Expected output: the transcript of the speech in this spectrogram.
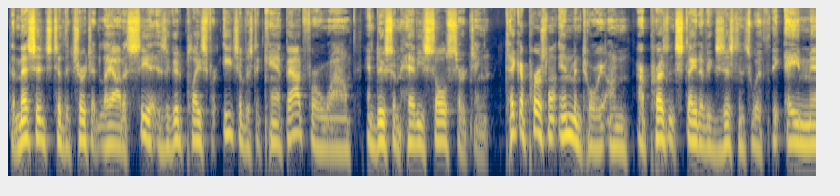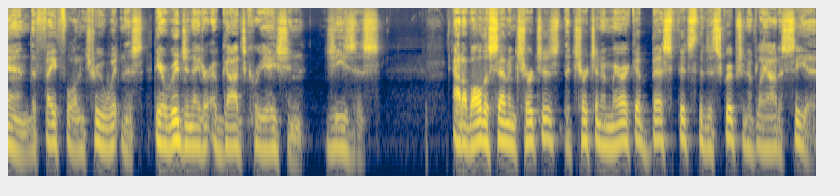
The message to the church at Laodicea is a good place for each of us to camp out for a while and do some heavy soul searching. Take a personal inventory on our present state of existence with the Amen, the faithful and true witness, the originator of God's creation, Jesus. Out of all the seven churches, the church in America best fits the description of Laodicea.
